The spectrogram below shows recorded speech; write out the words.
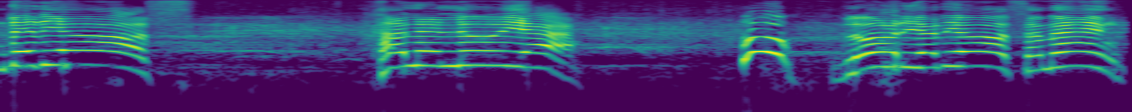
de Dios. Aleluya. Uh, gloria a Dios, amén.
